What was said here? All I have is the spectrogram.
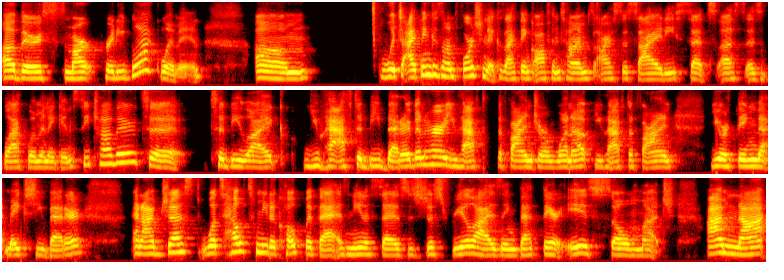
other smart pretty black women um, which I think is unfortunate because I think oftentimes our society sets us as Black women against each other to to be like you have to be better than her. You have to find your one up. You have to find your thing that makes you better. And i've just what's helped me to cope with that as nina says is just realizing that there is so much. I'm not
